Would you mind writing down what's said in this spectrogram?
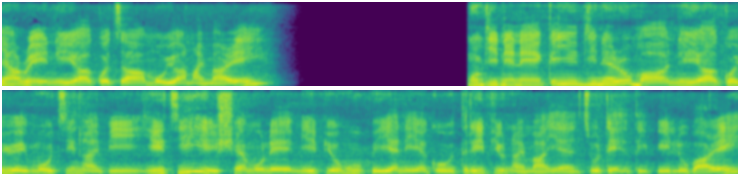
များတွင်နေရာကွက်ကြားမိုးရွာနိုင်ပါတယ်မွန်ပြည်နယ်နဲ့ကရင်ပြည်နယ်တို့မှာနေရာကွက်၍မိုးကြီးနိုင်ပြီးရေကြီးရေရှမ်းမှုနဲ့မြေပြိုမှုဘေးရန်တွေကိုသတိပြုနိုင်မှရန်ကြိုတင်အသိပေးလိုပါတယ်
